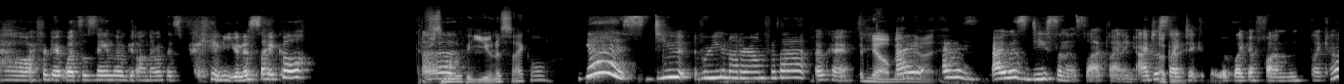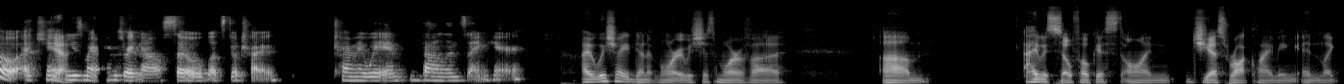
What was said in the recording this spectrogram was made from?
oh, I forget what's his name. They'll get on there with his freaking unicycle. There's uh, someone with a unicycle? Yes. Do you were you not around for that? Okay. No, maybe I, not. I was I was decent at slacklining. I just okay. liked it because it was like a fun, like, oh, I can't yeah. use my arms right now. So let's go try try my way of balancing here. I wish I had done it more. It was just more of a um I was so focused on just rock climbing and like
